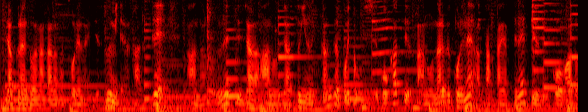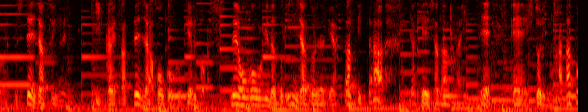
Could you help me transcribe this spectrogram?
じゃあクライアントがなかなか取れないんです、みたいな感じで、あ、なるほどねって、じゃあ、あの、じゃあ次の一環でこういったことしていこうかっていう、あの、なるべくこれね、たくさんやってねっていうのをこうアドバイスして、じゃあ次の1回経って、じゃあ報告受けると。で、報告受けた時に、じゃあどれだけやったって言ったら、じゃあ経営者団体行って、えー、一人の方と、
